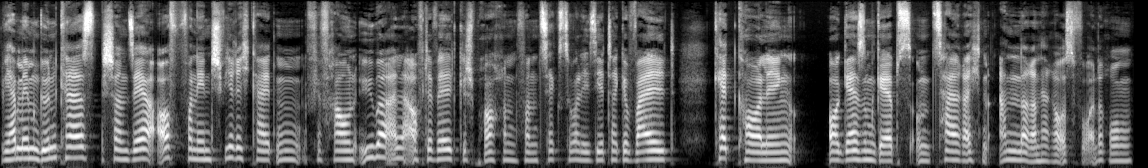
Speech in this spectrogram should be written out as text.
Wir haben im Güncast schon sehr oft von den Schwierigkeiten für Frauen überall auf der Welt gesprochen, von sexualisierter Gewalt, Catcalling Orgasm Gaps und zahlreichen anderen Herausforderungen.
